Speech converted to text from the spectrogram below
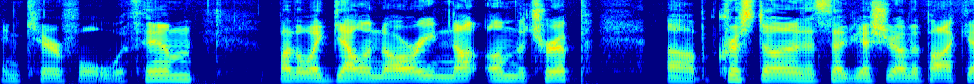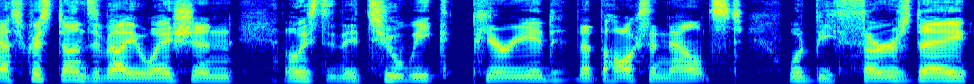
and careful with him. By the way, Gallinari not on the trip. Uh, Kris Dunn, as I said yesterday on the podcast, Kris Dunn's evaluation, at least the two week period that the Hawks announced, would be Thursday.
